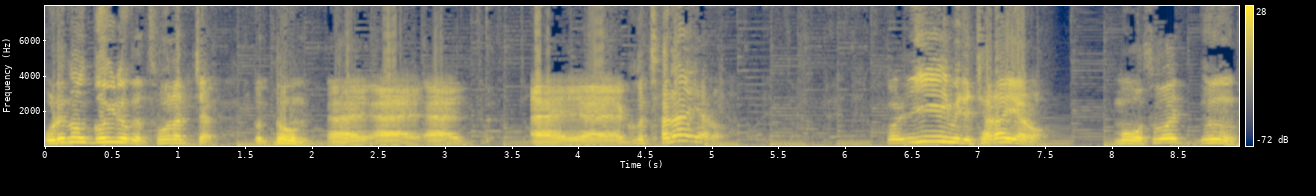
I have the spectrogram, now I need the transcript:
俺の語彙力だとそうなっちゃう。ドン、はい、はい、はい。いやいや、ここチャラいやろ。これいい意味でチャラいやろ。もうそうや、うん。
